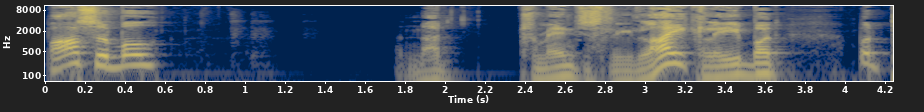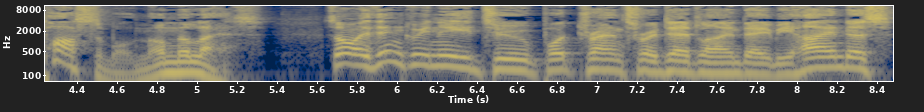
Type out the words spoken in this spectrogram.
Possible. Not tremendously likely, but, but possible nonetheless. So I think we need to put transfer deadline day behind us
